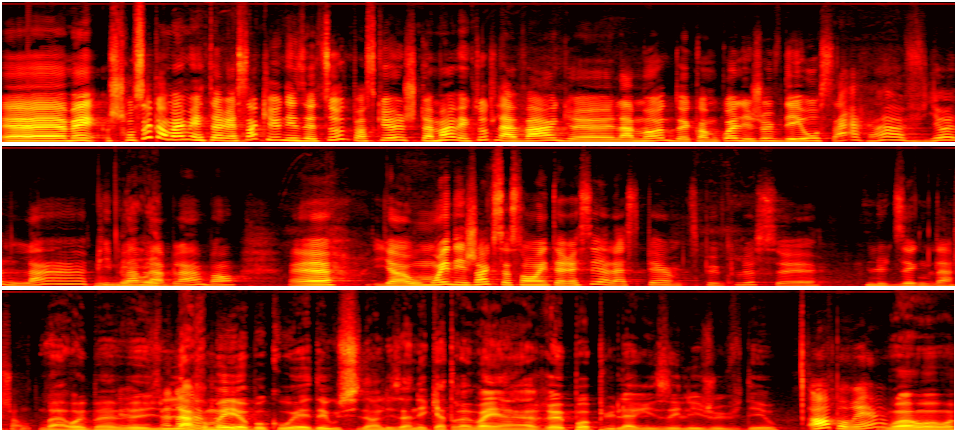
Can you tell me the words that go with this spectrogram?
Euh, mais je trouve ça quand même intéressant qu'il y ait des études parce que justement avec toute la vague, euh, la mode, comme quoi les jeux vidéo ça rend violent, puis Ah ouais. blablabla. Bon, euh, il y a au moins des gens qui se sont intéressés à l'aspect un petit peu plus euh, ludique de la chose. Ben oui, ben, Euh, l'armée a beaucoup aidé aussi dans les années 80 à repopulariser les jeux vidéo. Ah, pour vrai? Ouais, ouais, ouais.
